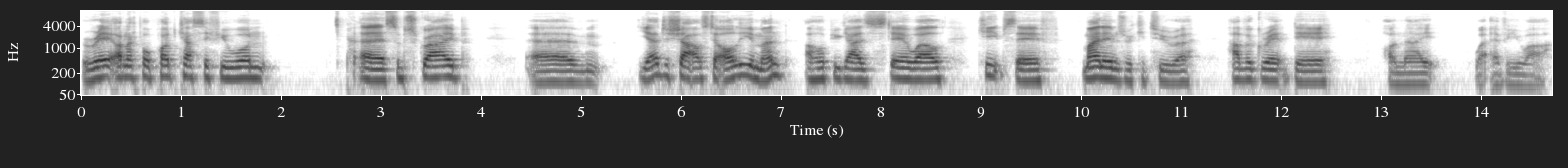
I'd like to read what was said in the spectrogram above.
rate on Apple Podcasts if you want. Uh, subscribe. Um, yeah, just shout outs to all of you, man. I hope you guys stay well, keep safe. My name's Ricky Tura. Have a great day or night, wherever you are.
